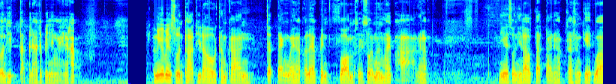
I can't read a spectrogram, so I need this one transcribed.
ต้นที่ตัดไปแล้วจะเป็นยังไงนะครับ อันนี้ก็เป็นส่วนถาดที่เราทำการจัดแต่งไว้ครับ ตอนแรกเป็นฟอร์มสวยๆเหมือนไม้ป่านะครับ นี่คือส่วนที่เราตัดไปนะครับ จะสังเกตว่า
